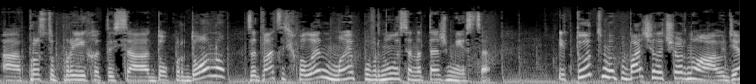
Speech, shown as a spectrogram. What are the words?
а, просто проїхатися до кордону, за 20 хвилин ми повернулися на те ж місце. І тут ми побачили чорну Ауді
